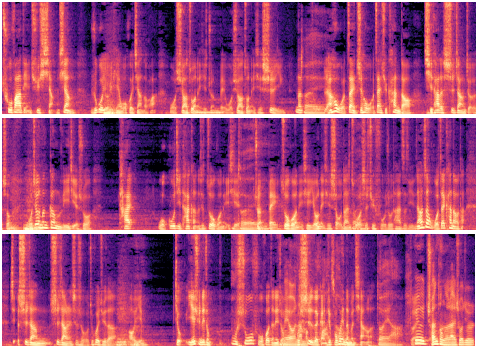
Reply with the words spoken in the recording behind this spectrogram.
出发点去想象，如果有一天我会这样的话，我需要做哪些准备，我需要做哪些适应。那然后我在之后我再去看到其他的视障者的时候，我就能更理解说他。我估计他可能是做过哪些准备，做过哪些有哪些手段措施去辅助他自己，然后在我再看到他这视障视障人士的时候，我就会觉得哦，也就也许那种不舒服或者那种不适的感觉不会那么强了。对啊，对因为传统的来说，就是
